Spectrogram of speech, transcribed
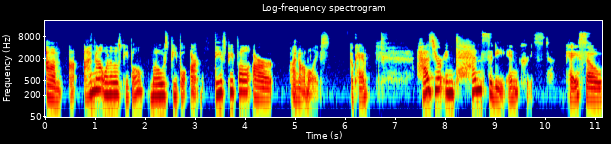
Um, I'm not one of those people. Most people aren't. These people are anomalies. Okay. Has your intensity increased? Okay. So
